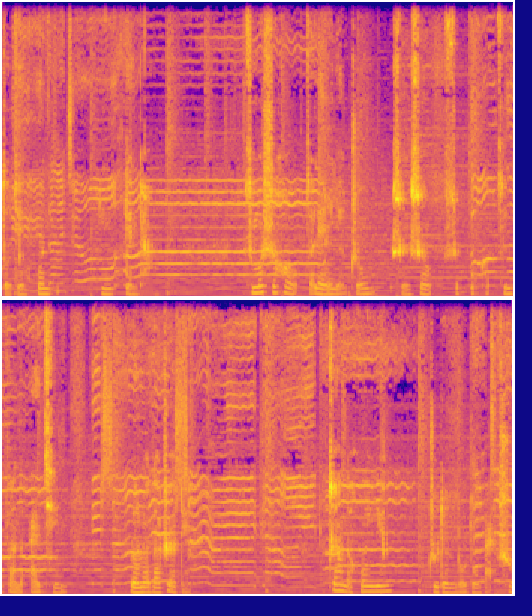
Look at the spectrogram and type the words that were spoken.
走进婚姻殿堂。什么时候，在恋人眼中神圣是不可侵犯的爱情，沦落到这点，这样的婚姻注定漏洞百出。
